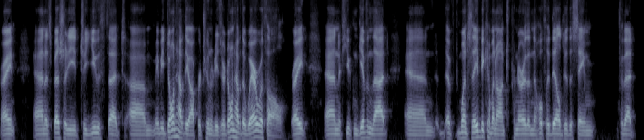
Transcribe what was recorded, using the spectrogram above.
right? And especially to youth that um, maybe don't have the opportunities or don't have the wherewithal right? And if you can give them that and if, once they become an entrepreneur then hopefully they'll do the same for that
